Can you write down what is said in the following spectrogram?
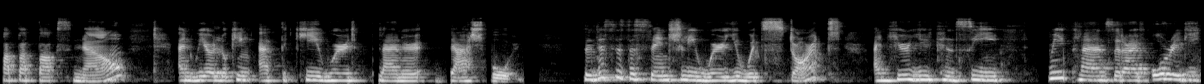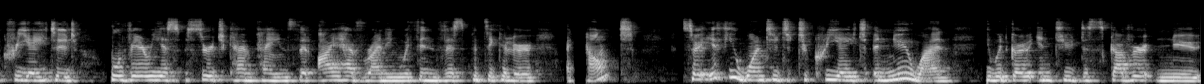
pop up box now, and we are looking at the Keyword Planner dashboard. So, this is essentially where you would start, and here you can see three plans that I've already created for various search campaigns that I have running within this particular account. So if you wanted to create a new one, you would go into discover new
